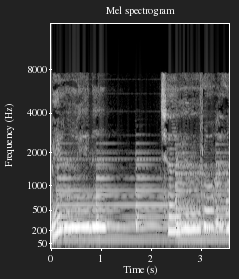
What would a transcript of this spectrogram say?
밀리는 자유로 한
